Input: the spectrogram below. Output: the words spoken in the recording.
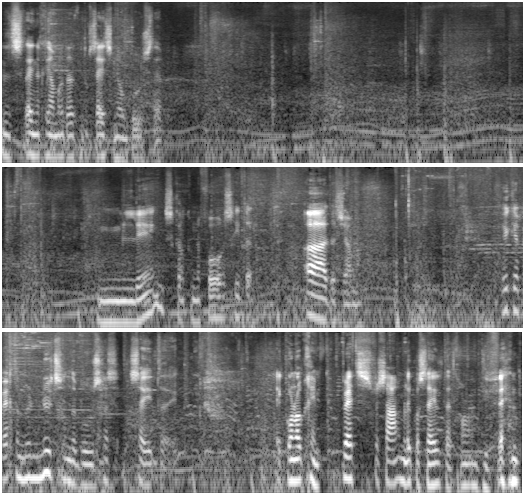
Het is het enige jammer dat ik nog steeds no boost heb. Kan ik hem naar voren schieten? Ah, dat is jammer. Ik heb echt een minuut zonder boost gezeten. Ik, kon ook geen pets verzamelen. Ik was de hele tijd gewoon het defend.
